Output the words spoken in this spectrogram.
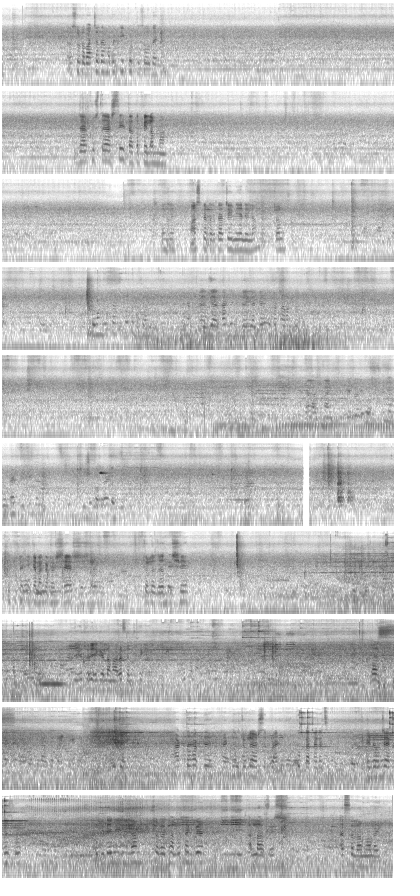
ছোটো বাচ্চাদের মতো কী করতেছে ও দেখেন। যা খুঁজতে আসছি তা তো পেলাম না এই যে মাছ কাটার কাছেই নিয়ে নিলাম চলো তোমার কাছে কত টুকিটাকি কেনাকাটা শেষ। চলে যাচ্ছে। হয়ে গেলাম আরএফএল থেকে। ব্যাস হাঁটতে হাঁটতে একদম চলে আসছে প্রায় খুব কাছাকাছি। এটা হচ্ছে অ্যাক্সেস রোড বিদায় নিয়ে নিলাম। সবাই ভালো থাকবে আল্লাহ হাফেজ। আসসালামু আলাইকুম।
